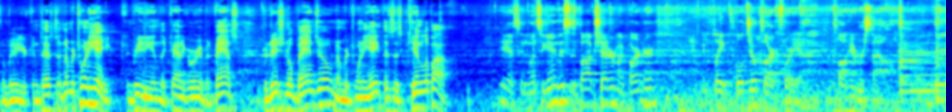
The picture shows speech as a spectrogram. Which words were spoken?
familiar contestant. Number 28, competing in the category of advanced traditional banjo. Number 28, this is Ken Leiboff. Yes, and once again, this is Bob Shetter, my partner. I'm going to play Old Joe Clark for you, clawhammer style.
